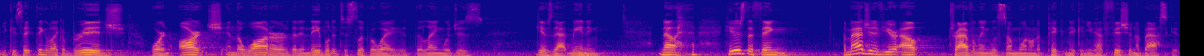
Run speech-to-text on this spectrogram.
you could say, think of like a bridge or an arch in the water that enabled it to slip away. The language is gives that meaning. Now, here's the thing imagine if you're out traveling with someone on a picnic and you have fish in a basket.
